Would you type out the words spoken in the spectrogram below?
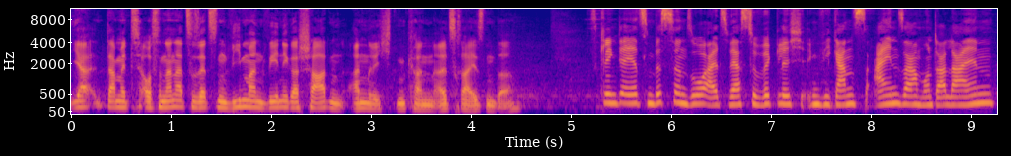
ja damit auseinanderzusetzen, wie man weniger Schaden anrichten kann als Reisender. Es klingt ja jetzt ein bisschen so, als wärst du wirklich irgendwie ganz einsam und allein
